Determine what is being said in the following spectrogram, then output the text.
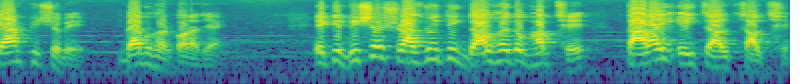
ক্যাম্প হিসেবে ব্যবহার করা যায়। একটি বিশেষ রাজনৈতিক দল হয়তো ভাবছে, তারাই এই চাল চালছে।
